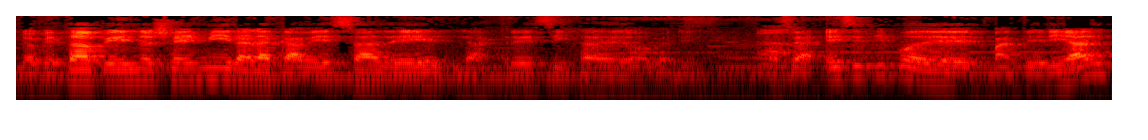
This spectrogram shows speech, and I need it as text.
lo que estaba pidiendo Jamie era la cabeza de las tres hijas de Doberry. Ah. O sea, ese tipo de material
